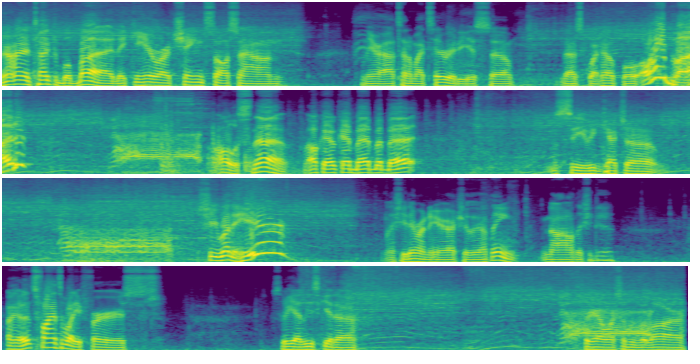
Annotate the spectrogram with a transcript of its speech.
We're undetectable, but they can hear our chainsaw sound when they're outside of my terror radius, so that's quite helpful. Oh, hey, bud! Oh, snap. Okay, okay, bad, bad, bad. Let's see if we can catch up. She running here? She didn't run here, actually. I think... No, I don't think she did. Okay, let's find somebody first. So we can at least get a... Figure out where some people are.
